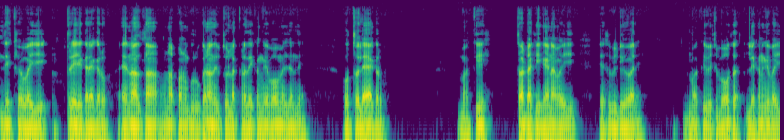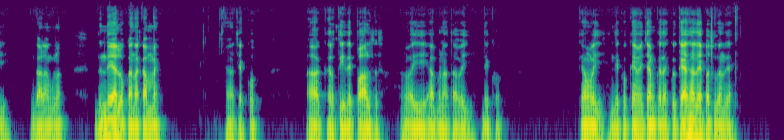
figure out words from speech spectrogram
ਦੇਖਿਓ ਬਾਈ ਜੀ, ਪਰਹੇਜ਼ ਕਰਿਆ ਕਰੋ। ਇਹ ਨਾਲ ਤਾਂ ਹੁਣ ਆਪਾਂ ਨੂੰ ਗੁਰੂ ਘਰਾਂ ਦੇ ਵਿੱਚੋਂ ਲੱਕੜ ਦੇ ਕੰਗੇ ਬਹੁਤ ਮਿਲ ਜਾਂਦੇ, ਉੱਥੋਂ ਲਿਆਇਆ ਕਰੋ। ਬਾਕੀ ਤੁਹਾਡਾ ਕੀ ਕਹਿਣਾ ਬਾਈ ਜੀ ਇਸ ਵੀਡੀਓ ਬਾਰੇ? ਬਾਕੀ ਵਿੱਚ ਬਹੁਤ ਲਿਖਣਗੇ ਬਾਈ ਜੀ। ਗਾਲਾਂ ਗੁਲਾਂ ਦਿੰਦੇ ਆ, ਲੋਕਾਂ ਦਾ ਕੰਮ ਹੈ। ਆ ਚੱਕੋ ਆ ਕਰਤੀ ਇਹਦੇ ਪਾਲਸ। ਬਾਈ ਆ ਬਣਾਤਾ ਬਾਈ ਜੀ ਦੇਖੋ। ਕਿਉਂ ਬਾਈ? ਦੇਖੋ ਕਿਵੇਂ ਚਮਕਦਾ, ਕੋਈ ਕਹਿ ਸਕਦਾ ਪਸ਼ੂ ਬੰਦੇ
